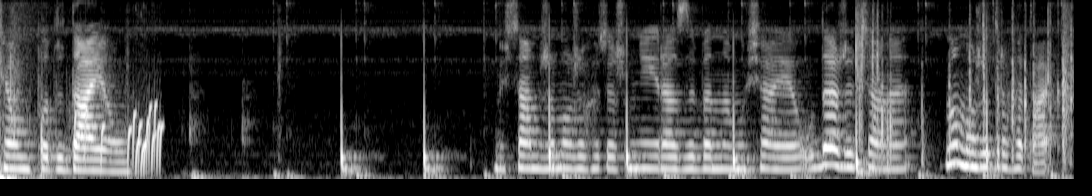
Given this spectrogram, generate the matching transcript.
się poddają. Myślałam, że może chociaż mniej razy będę musiała je uderzyć, ale no może trochę tak.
